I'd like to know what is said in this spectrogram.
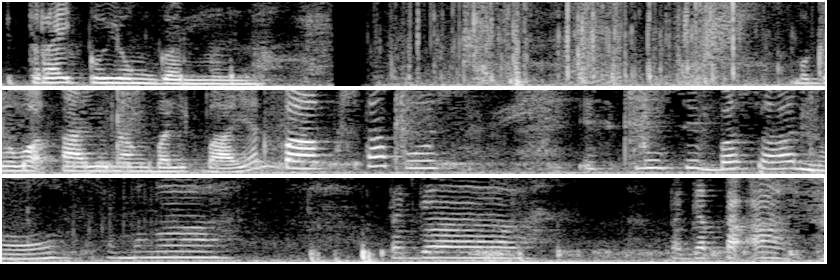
I-try ko yung ganun. Magawa tayo ng balikbayan box. Tapos, exclusive ba sa ano, sa mga taga taga taas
